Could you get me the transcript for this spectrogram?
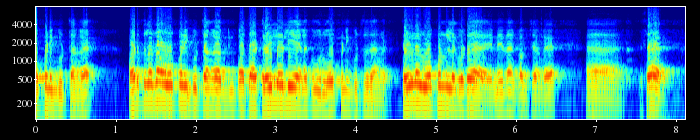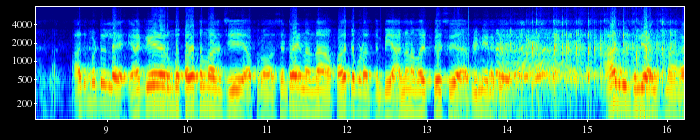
ஓப்பனிங் கொடுத்தாங்க. படத்தில் தான் ஓப்பனிங் கொடுத்தாங்க அப்படின்னு பார்த்தா ட்ரெய்லர்லேயே எனக்கு ஒரு ஓப்பனிங் கொடுத்துருந்தாங்க. ட்ரெய்லர் ஓப்பனில் கூட என்னை தான் காமிச்சாங்க. சார் அது மட்டும் இல்லை எனக்கு ரொம்ப பதட்டமாக இருந்துச்சு. அப்புறம் சென்ட்ரா என்ன தான் பதட்டப்படாத தம்பி அண்ணனை மாதிரி பேசு அப்படின்னு எனக்கு ஆறுதல் சொல்லி அனுப்புனாங்க.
